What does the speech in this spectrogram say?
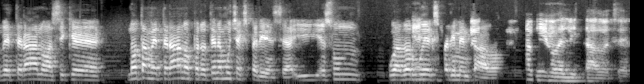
veterano, así que no tan veterano, pero tiene mucha experiencia y es un jugador muy experimentado. El viejo del listado es él,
